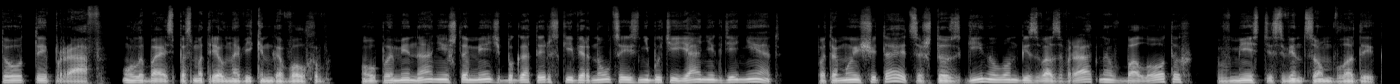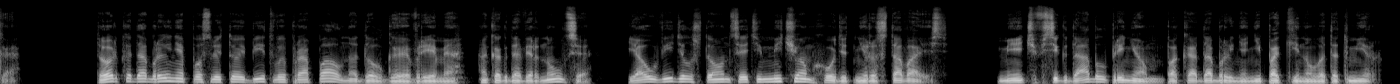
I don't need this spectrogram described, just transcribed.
«Тут ты прав», — улыбаясь, посмотрел на викинга Волхов. «Упоминаний, что меч богатырский вернулся из небытия, нигде нет, потому и считается, что сгинул он безвозвратно в болотах вместе с венцом владыка». Только Добрыня после той битвы пропал на долгое время, а когда вернулся, я увидел, что он с этим мечом ходит, не расставаясь. Меч всегда был при нем, пока Добрыня не покинул этот мир.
